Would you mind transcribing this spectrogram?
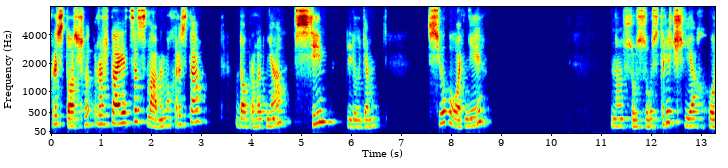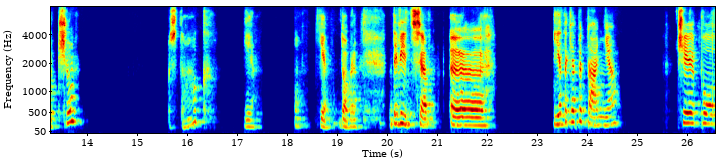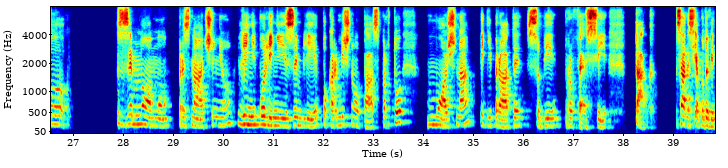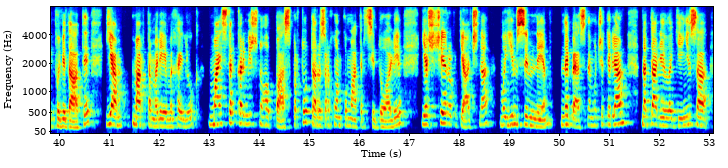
Христос рождається, славимо Христа. Доброго дня всім людям. Сьогодні нашу зустріч я хочу. Ось так. Є. О, є, добре. Дивіться, е, є таке питання, чи по земному призначенню по лінії землі, по кармічному паспорту можна підібрати собі професії. Так, зараз я буду відповідати. Я Марта Марія Михайлюк, майстер кармічного паспорту та розрахунку матриці долі. Я щиро вдячна моїм земним небесним учителям Наталії Ладіні за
